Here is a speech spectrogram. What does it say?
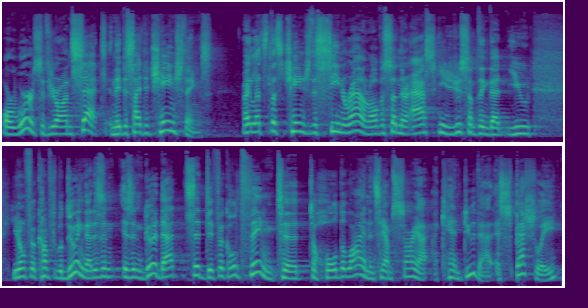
Or worse, if you're on set and they decide to change things, right? Let's, let's change the scene around. All of a sudden they're asking you to do something that you, you don't feel comfortable doing. That isn't, isn't good. That's a difficult thing to, to hold the line and say, I'm sorry, I, I can't do that, especially,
